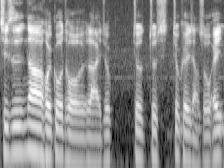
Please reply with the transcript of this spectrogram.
其实那回过头来就。就就是就可以讲说，哎、欸，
